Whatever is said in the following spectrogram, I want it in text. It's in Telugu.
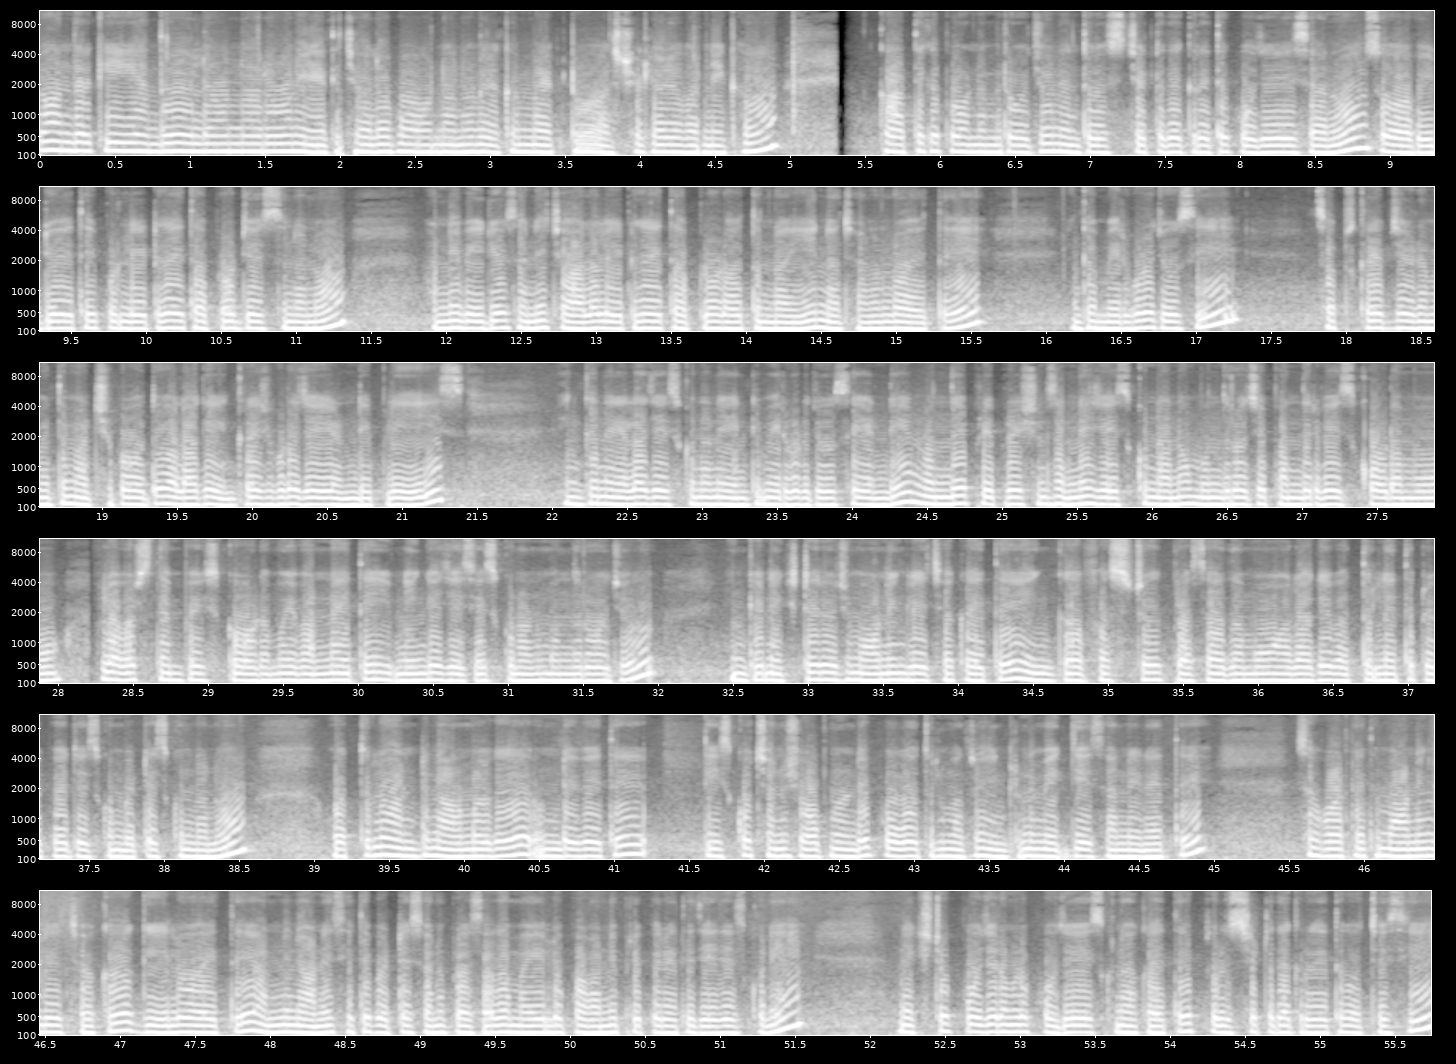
హలో అందరికీ అందరూ ఎలా ఉన్నారు? నేనైతే చాలా బాగున్నాను. వెల్కమ్ బ్యాక్ టు ఆస్ట్రేలియా ఎవర్నిక కార్తీక పౌర్ణమి రోజు నేను తులసి చెట్టు దగ్గర అయితే పూజ చేశాను. సో ఆ వీడియో అయితే ఇప్పుడు లేట్గా అయితే అప్లోడ్ చేస్తున్నాను. అన్ని వీడియోస్ అన్నీ చాలా లేట్గా అయితే అప్లోడ్ అవుతున్నాయి నా ఛానల్లో అయితే. ఇంకా మీరు కూడా చూసి సబ్స్క్రైబ్ చేయడం అయితే మర్చిపోవద్దు. అలాగే ఎంకరేజ్ కూడా చేయండి ప్లీజ్ ఇంకా నేను ఎలా చేసుకున్నాను ఏంటి మీరు కూడా చూసేయండి. ముందే ప్రిపరేషన్స్ అన్నీ చేసుకున్నాను. ముందు రోజే పందిరి వేసుకోవడము ఫ్లవర్స్ తెంపేసుకోవడము ఇవన్నీ అయితే ఈవినింగే చేసేసుకున్నాను ముందు రోజు. ఇంకా నెక్స్ట్ డే రోజు మార్నింగ్ లేచాక అయితే ఇంకా ఫస్ట్ ప్రసాదము అలాగే వత్తులను అయితే ప్రిపేర్ చేసుకొని పెట్టేసుకున్నాను. వత్తులు అంటే నార్మల్గా ఉండేవి అయితే తీసుకొచ్చాను షాప్ నుండి. పువ్వొత్తులు మాత్రం ఇంట్లోనే మేక్ చేశాను నేనైతే. సో వాటిని అయితే మార్నింగ్ లేచాక గీలో అయితే అన్ని నానేసి అయితే పెట్టేశాను. ప్రసాదం అయ్యేలోపు అవన్నీ ప్రిపేర్ అయితే చేసేసుకుని. నెక్స్ట్ పూజ రూమ్లో పూజ చేసుకున్నాక అయితే తులసి చెట్టు దగ్గర అయితే వచ్చేసి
